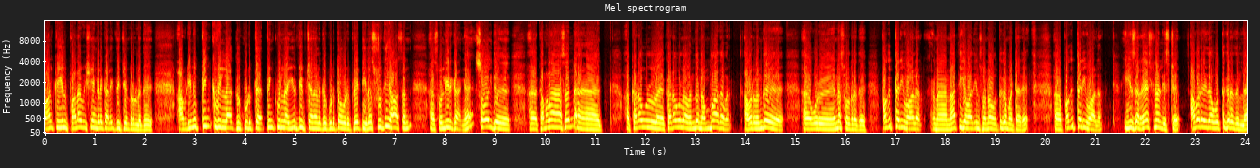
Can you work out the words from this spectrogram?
வாழ்க்கையில் பல விஷயங்களுக்கு அழைத்து சென்றுள்ளது. அப்படின்னு பிங்க் வில்லாக்கு கொடுத்த பிங்க் வில்லா யூடியூப் சேனலுக்கு கொடுத்த ஒரு பேட்டியில் ஸ்ருதி ஹாசன் சொல்லியிருக்காங்க. ஸோ இது கமலஹாசன் கடவுள் கடவுளை வந்து நம்பாதவர். அவர் வந்து ஒரு என்ன சொல்கிறது பகுத்தறிவாளர். நான் நாத்திகவாதின்னு சொன்னால் ஒத்துக்க மாட்டார். பகுத்தறிவாளர். இஸ் அ ரேஷ்னலிஸ்ட்டு அவர் இதை ஒத்துக்கிறது இல்லை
